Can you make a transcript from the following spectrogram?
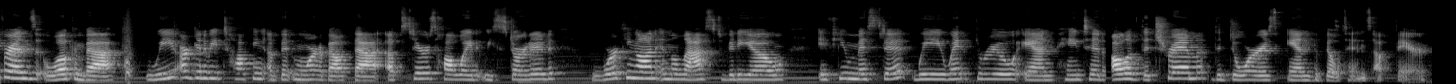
friends, welcome back. We are gonna be talking a bit more about that upstairs hallway that we started working on in the last video. If you missed it, we went through and painted all of the trim, the doors, and the built-ins up there.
